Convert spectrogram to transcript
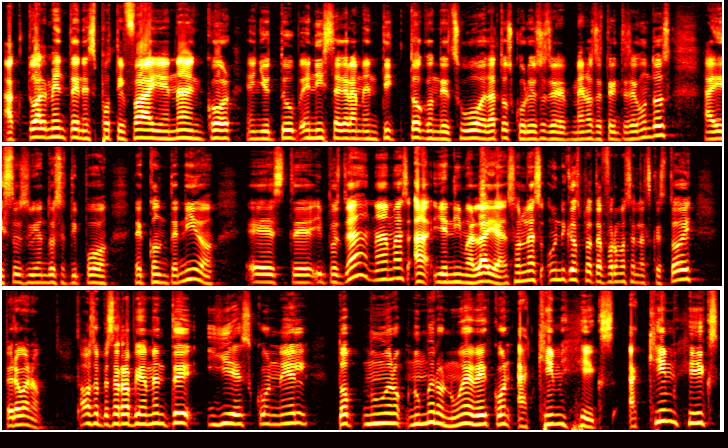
actualmente en Spotify, en Anchor, en YouTube, en Instagram, en TikTok, donde subo datos curiosos de menos de 30 segundos. Ahí estoy subiendo ese tipo de contenido. Este, y pues ya, nada más. Ah, y en Himalaya. Son las únicas plataformas en las que estoy. Pero bueno, vamos a empezar rápidamente. Y es con el Top número, número 9 con Akim Hicks. Akim Hicks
